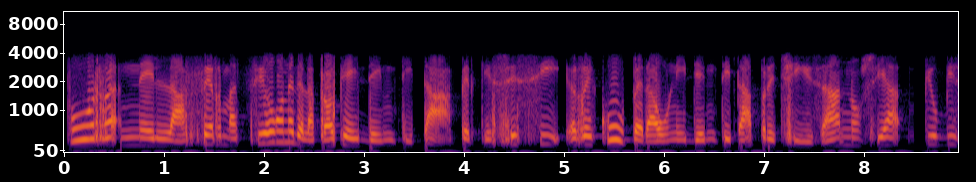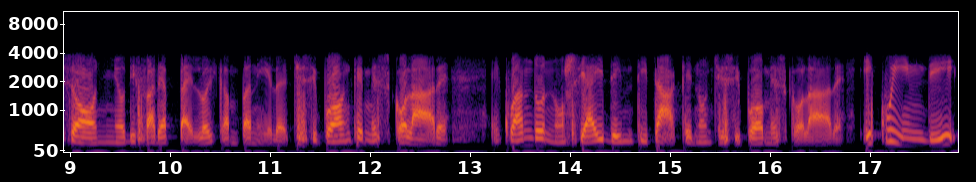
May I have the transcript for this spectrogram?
pur nell'affermazione della propria identità, perché se si recupera un'identità precisa non si ha più bisogno di fare appello al campanile, ci si può anche mescolare è quando non si ha identità che non ci si può mescolare. E quindi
